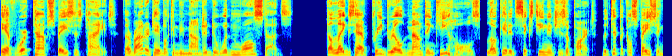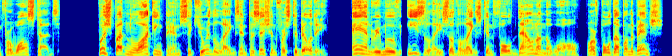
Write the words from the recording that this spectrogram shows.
If worktop space is tight, the router table can be mounted to wooden wall studs. The legs have pre-drilled mounting keyholes located 16 inches apart, the typical spacing for wall studs. Push-button locking pins secure the legs in position for stability and remove easily so the legs can fold down on the wall or fold up on the bench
